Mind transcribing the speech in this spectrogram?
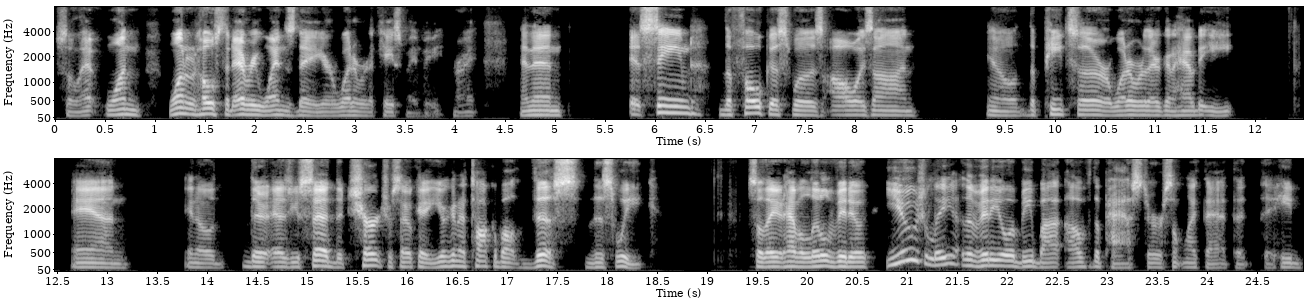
So at one one would host it every Wednesday or whatever the case may be, right? And then it seemed the focus was always on, you know, the pizza or whatever they're going to have to eat, and you know, there as you said, the church would say, okay, you're going to talk about this this week. So they would have a little video. Usually, the video would be by of the pastor or something like that. That, that he'd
